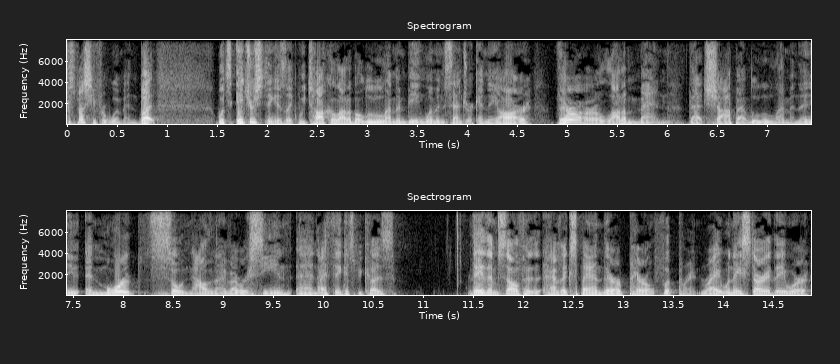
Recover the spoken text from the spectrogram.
especially for women. But what's interesting is like we talk a lot about Lululemon being women centric, and they are. There are a lot of men that shop at Lululemon, and and more so now than I've ever seen. And I think it's because they themselves have expanded their apparel footprint. Right when they started, they were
